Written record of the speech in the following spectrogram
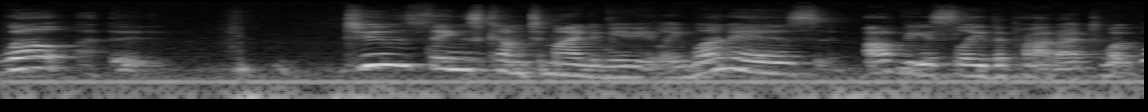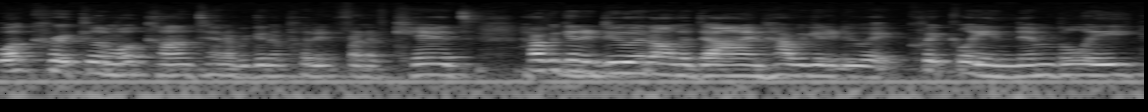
Well, two things come to mind immediately. One is obviously the product. What, what curriculum, what content are we going to put in front of kids? How are we going to do it on a dime? How are we going to do it quickly and nimbly?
